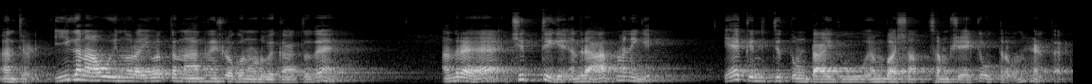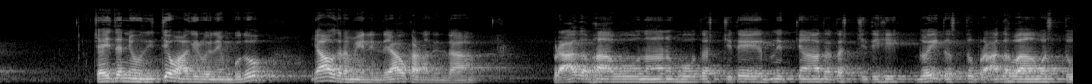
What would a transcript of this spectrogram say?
ಅಂಥೇಳಿ. ಈಗ ನಾವು ಇನ್ನೂರ ಐವತ್ತ ನಾಲ್ಕನೇ ಶ್ಲೋಕ ನೋಡಬೇಕಾಗ್ತದೆ. ಅಂದರೆ ಚಿತ್ತಿಗೆ, ಅಂದರೆ ಆತ್ಮನಿಗೆ ಏಕೆ ನಿತ್ಯತ್ವ ಉಂಟಾಯಿತು ಎಂಬ ಸಂಶಯಕ್ಕೆ ಉತ್ತರವನ್ನು ಹೇಳ್ತಾರೆ. ಚೈತನ್ಯವು ನಿತ್ಯವಾಗಿರುವನೆಂಬುದು ಯಾವುದರ ಮೇಲಿಂದ, ಯಾವ ಕಾರಣದಿಂದ? ಪ್ರಾಗಭಾವೋ ನಾನುಭೂತಶ್ಚಿತೇರ್ನಿತ್ಯ ತತಶ್ಚಿತಿ ದ್ವೈತಸ್ತು ಪ್ರಾಗಭಾವಸ್ತು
